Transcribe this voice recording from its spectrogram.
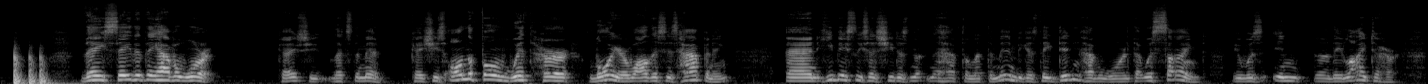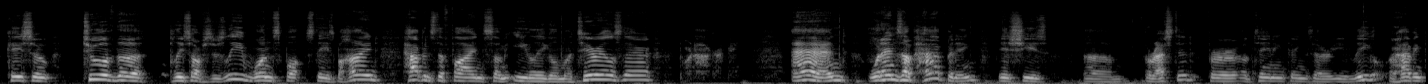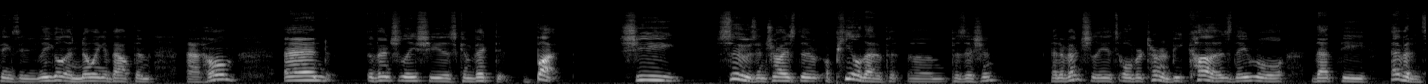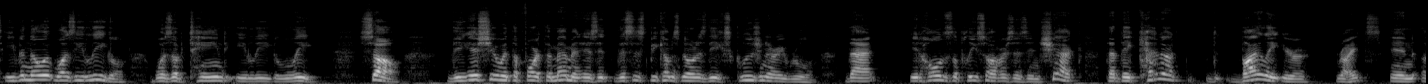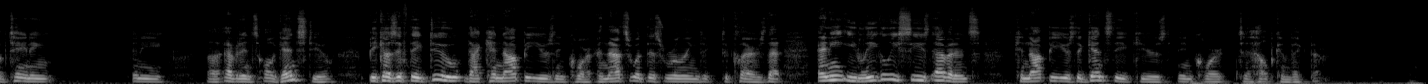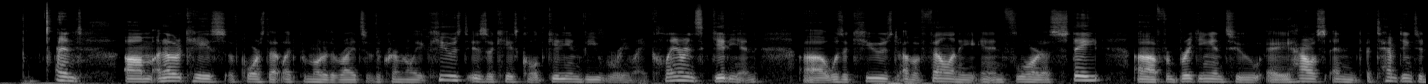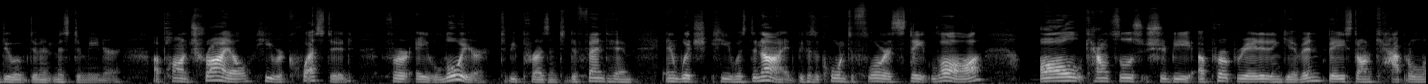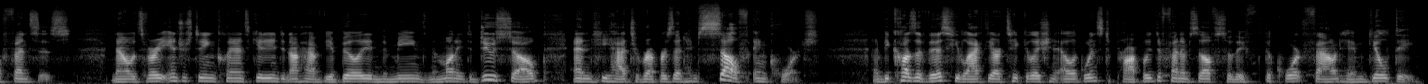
they say that they have a warrant. Okay, she lets them in. Okay, she's on the phone with her lawyer while this is happening, and he basically says she does not have to let them in because they didn't have a warrant that was signed. It was in. Uh, they lied to her. Okay, so two of the police officers leave. One stays behind. Happens to find some illegal materials there and what ends up happening is she's um, arrested for obtaining things that are illegal or having things that are illegal and knowing about them at home. And eventually she is convicted. But she sues and tries to appeal that um, position. And eventually it's overturned because they rule that the evidence, even though it was illegal, was obtained illegally. So the issue with the Fourth Amendment is that this is, becomes known as the exclusionary rule that it holds the police officers in check that they cannot d- violate your rights in obtaining any uh, evidence against you because if they do that cannot be used in court. And that's what this ruling de- declares that any illegally seized evidence cannot be used against the accused in court to help convict them. And um, another case, of course, that like promoted the rights of the criminally accused is a case called Gideon v. Wainwright. Clarence Gideon uh, was accused of a felony in Florida State uh, for breaking into a house and attempting to do a misdemeanor. Upon trial, he requested for a lawyer to be present to defend him, in which he was denied because, according to Florida state law, all counsels should be appropriated and given based on capital offenses. Now, it's very interesting. Clarence Gideon did not have the ability and the means and the money to do so, and he had to represent himself in court. And because of this, he lacked the articulation and eloquence to properly defend himself, so they, the court found him guilty.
